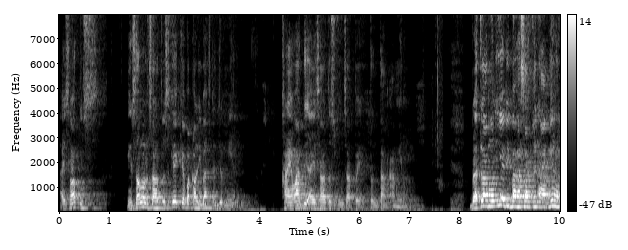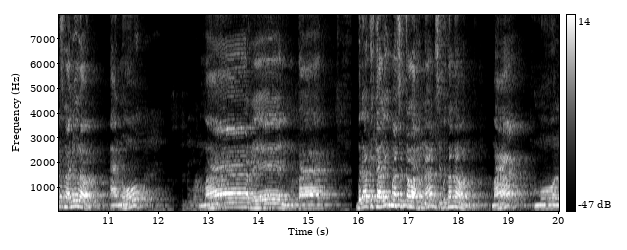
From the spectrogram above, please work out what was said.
ayat 100 insya Allah 100 ke, ke bakal dibahas dan kelewati ayat 100 mencapai tentang amil. Berarti lamun iya dibahasakan amil harus amil naon? Anu marentah. Berarti kalimat setelahnya disebutkan naon? Makmul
